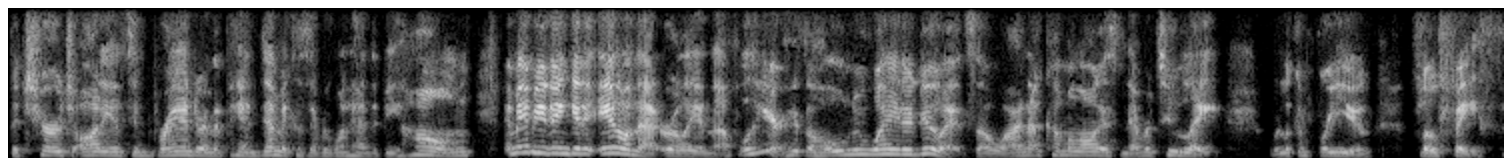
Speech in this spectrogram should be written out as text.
the church audience and brand during the pandemic because everyone had to be home. And maybe you didn't get in on that early enough. Well, here, here's a whole new way to do it. So why not come along? It's never too late. We're looking for you. Flow Faith.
